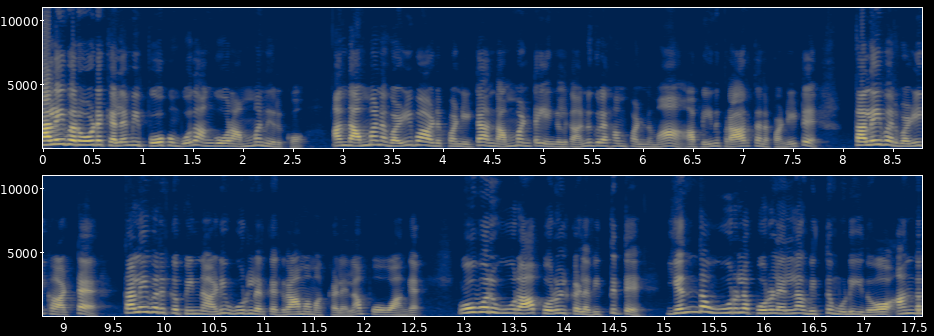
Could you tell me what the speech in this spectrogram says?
தலைவரோட கிளம்பி போகும்போது அங்கே ஒரு அம்மன் இருக்கும். அந்த அம்மனை வழிபாடு பண்ணிட்டு அந்த அம்மன்கிட்ட எங்களுக்கு அனுகிரகம் பண்ணுமா அப்படின்னு பிரார்த்தனை பண்ணிட்டு தலைவர் வழிகாட்ட தலைவருக்கு பின்னாடி ஊரில் இருக்க கிராம மக்கள் எல்லாம் போவாங்க. ஒவ்வொரு ஊராக பொருட்களை விற்றுட்டு எந்த ஊரில் பொருள் எல்லாம் விற்று முடியுதோ அந்த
